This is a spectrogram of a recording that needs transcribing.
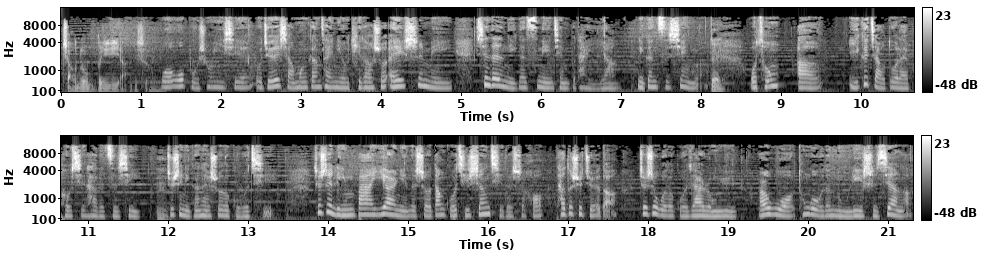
角度不一样一些。我我补充一些，我觉得小梦刚才你有提到说，哎，市民现在的你跟四年前不太一样，你更自信了。对，我从呃。一个角度来剖析他的自信，就是你刚才说的国旗，就是零八一二年的时候，当国旗升起的时候，他都是觉得这是我的国家荣誉，而我通过我的努力实现了，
